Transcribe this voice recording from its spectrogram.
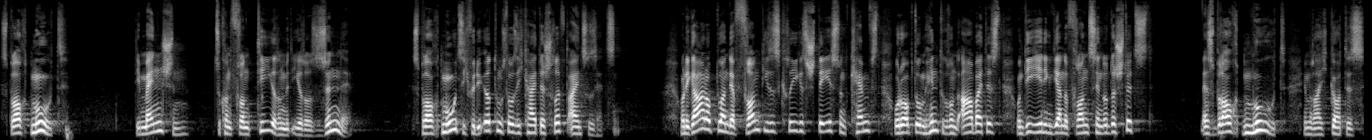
Es braucht Mut, die Menschen zu konfrontieren mit ihrer Sünde. Es braucht Mut, sich für die Irrtumslosigkeit der Schrift einzusetzen. Und egal, ob du an der Front dieses Krieges stehst und kämpfst oder ob du im Hintergrund arbeitest und diejenigen, die an der Front sind, unterstützt. Es braucht Mut, im Reich Gottes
